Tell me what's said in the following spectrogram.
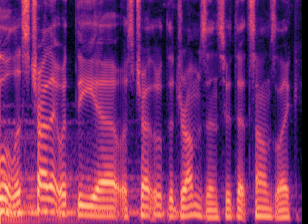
Cool. Let's try that with the uh, let's try that with the drums and see what that sounds like.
